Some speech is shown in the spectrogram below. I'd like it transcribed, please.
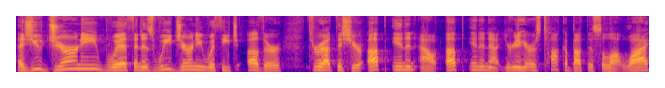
as you journey with and as we journey with each other throughout this year up, in, and out, up, in, and out. You're going to hear us talk about this a lot. Why?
